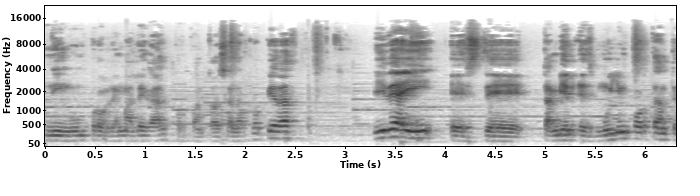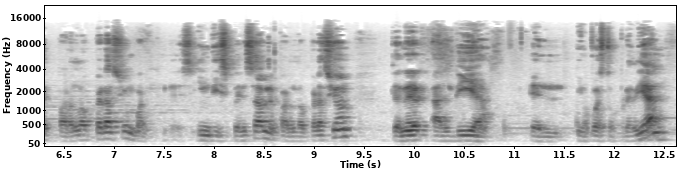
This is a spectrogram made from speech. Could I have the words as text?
ningún problema legal por cuanto hace a la propiedad. Y de ahí este, también es muy importante para la operación, bueno, es indispensable para la operación tener al día el impuesto predial,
